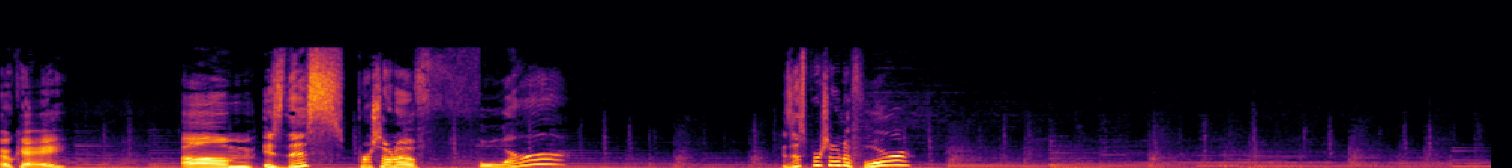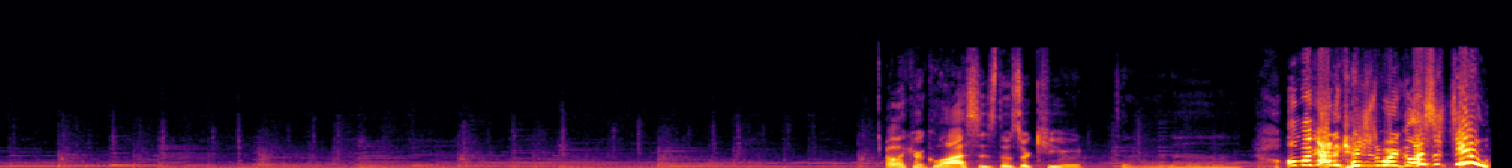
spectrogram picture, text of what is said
Okay. Um, is this Persona 4? Is this Persona 4? I like her glasses. Those are cute. Oh my god, Akechi's wearing glasses too!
